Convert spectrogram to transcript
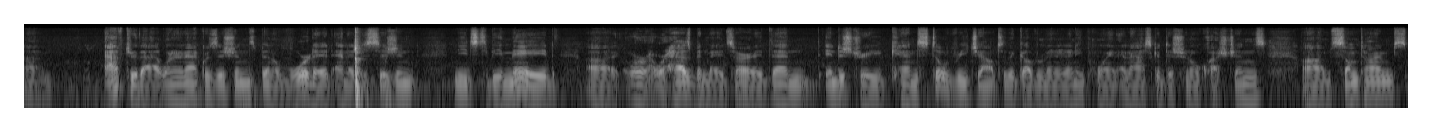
Um, after that, when an acquisition's been awarded and a decision needs to be made, uh, or, or has been made, sorry, then industry can still reach out to the government at any point and ask additional questions. Um, sometimes,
